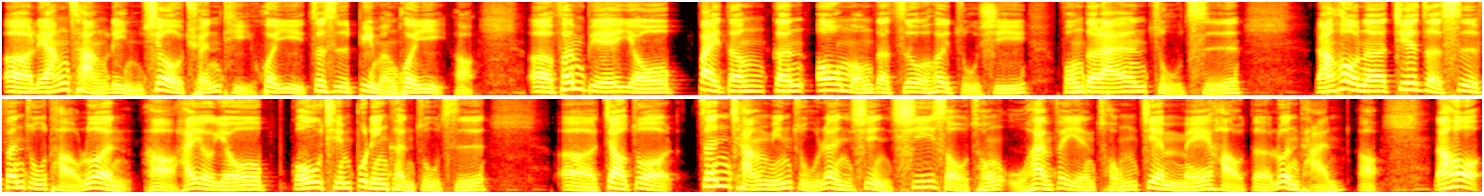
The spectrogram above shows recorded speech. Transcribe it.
呃两场领袖全体会议，这是闭门会议啊。呃，分别由拜登跟欧盟的执委会主席冯德莱恩主持。然后呢，接着是分组讨论，好，还有由国务卿布林肯主持，呃，叫做“增强民主韧性，携手从武汉肺炎重建美好的论坛”啊。然后，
